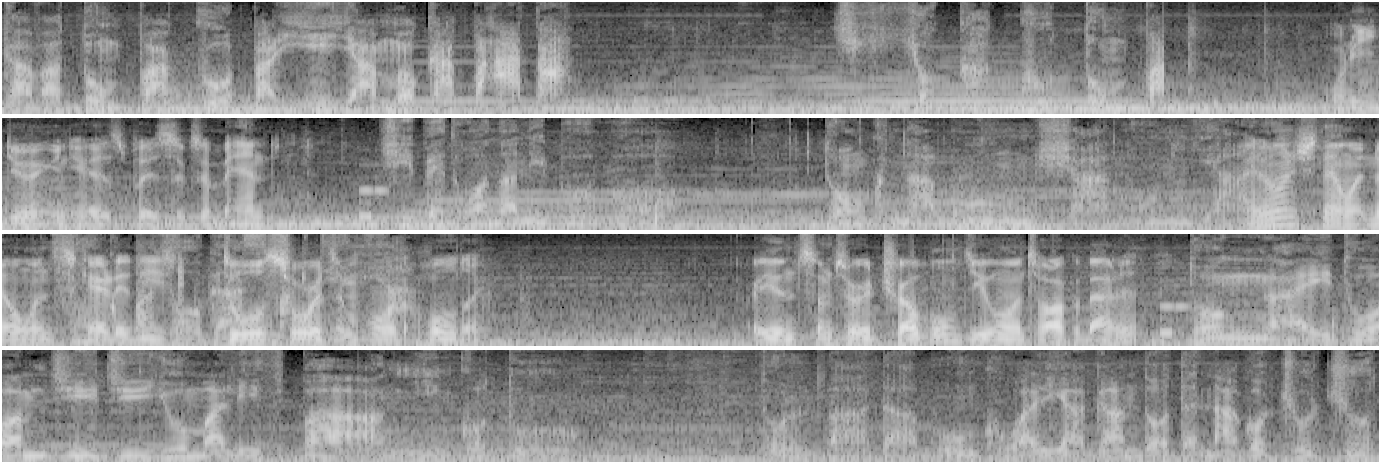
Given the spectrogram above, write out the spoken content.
Kavatumpa kurpaiya moka paata! Chiyoka kutumpa What are you doing in here? This place looks abandoned. Ni bobo. Donk na bung shanun I don't understand why no one's scared of these dual swords I'm holding. Are you in some sort of trouble? Do you want to talk about it? Tong hai tuam jiji ang ninkotu. Tolba da bung kwalya gando de nago chuchut.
